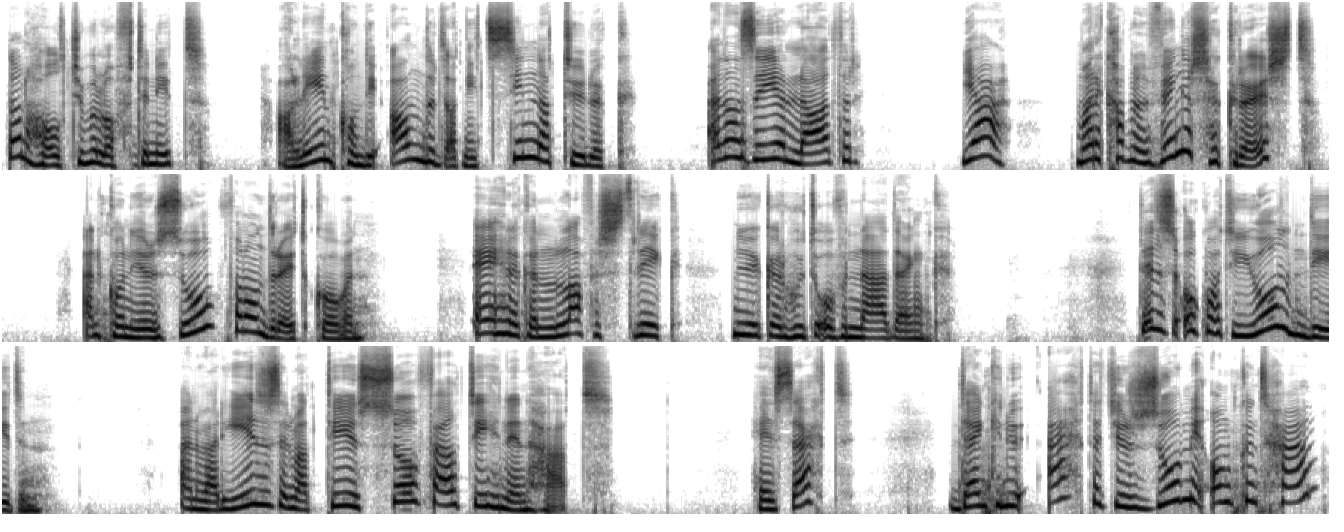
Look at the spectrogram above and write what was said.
Dan holt je belofte niet. Alleen kon die ander dat niet zien natuurlijk. En dan zei je later: Ja, maar ik had mijn vingers gekruist. En kon je er zo van onderuit komen. Eigenlijk een laffe streek, nu ik er goed over nadenk. Dit is ook wat de Joden deden. En waar Jezus in Matthäus zo fel tegenin gaat. Hij zegt: Denk je nu echt dat je er zo mee om kunt gaan?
